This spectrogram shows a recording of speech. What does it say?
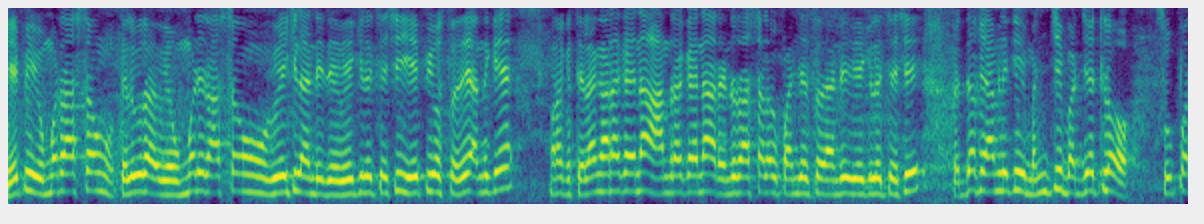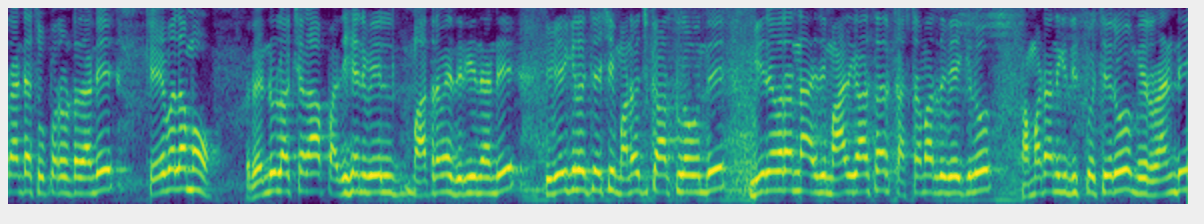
ఏపీ ఉమ్మడి రాష్ట్రం తెలుగు రా- ఉమ్మడి రాష్ట్రం వెహికల్ అండి ఇది. వెహికల్ వచ్చేసి ఏపీ వస్తుంది. అందుకే మనకు తెలంగాణకైనా ఆంధ్రాకైనా రెండు రాష్ట్రాలకు పనిచేస్తుందండి వెహికల్ వచ్చేసి. పెద్ద ఫ్యామిలీకి మంచి బడ్జెట్లో సూపర్ అంటే సూపర్ ఉంటుందండి. కేవలము రెండు లక్షల పదిహేను వేలు మాత్రమే తిరిగిందండి. ఈ వెహికల్ వచ్చేసి మనోజ్ కార్స్లో ఉంది. మీరెవరన్నా ఇది మాది కాదు సార్ కస్టమర్ది వెహికల్ అమ్మడానికి తీసుకొచ్చారు. మీరు రండి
